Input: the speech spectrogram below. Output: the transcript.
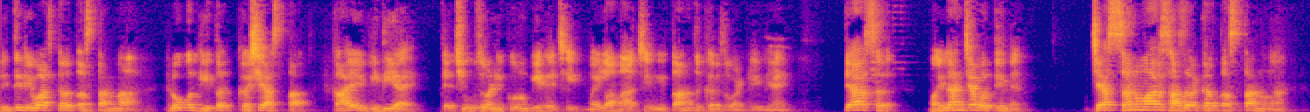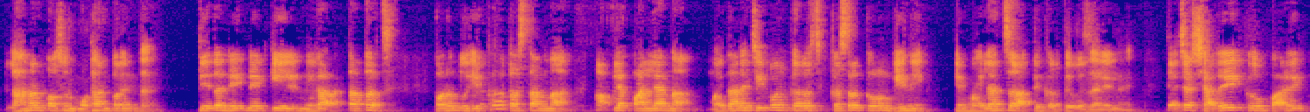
रीतीरिवाज करत असताना लोकगीत कसे असतात काय विधी आहे त्याची उजळणी करून घेण्याची महिलांनाची नितांत गरज वाटलेली आहे. त्यास महिलांच्या वतीने ज्या सणवार साजरा करत असताना लहानांपासून मोठ्यांपर्यंत ते तर नीटनेटकी निगा राखतातच. परंतु हे करत असताना आपल्या पाल्यांना मैदानाची पण करस कसरत करून घेणे हे महिलांचं आद्य कर्तव्य झालेलं आहे. त्याच्या शारीरिक बारीक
